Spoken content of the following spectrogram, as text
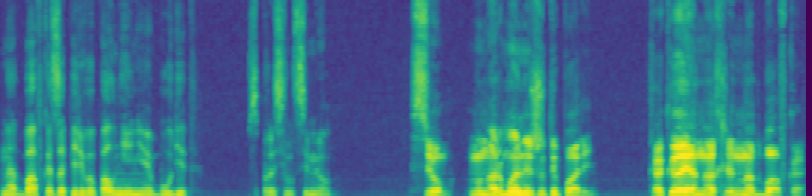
«Надбавка за перевыполнение будет?» — спросил Семен. «Сем, ну нормальный же ты парень. Какая нахрен надбавка?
